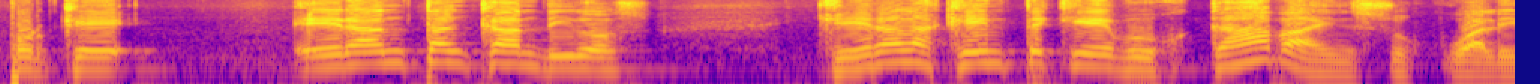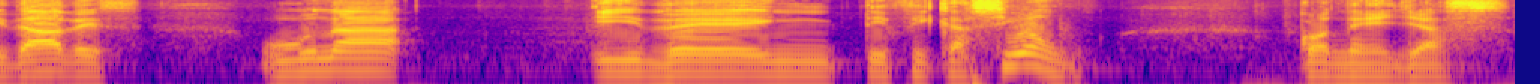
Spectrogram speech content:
porque eran tan cándidos que era la gente que buscaba en sus cualidades una identificación con ellas.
